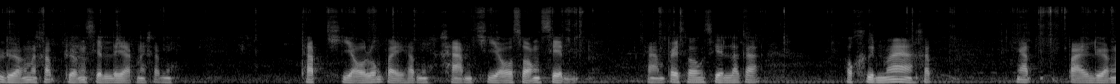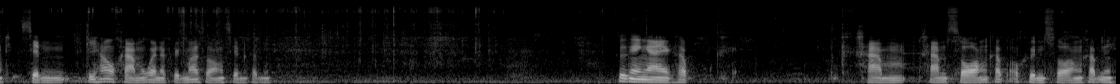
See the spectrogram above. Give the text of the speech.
เหลืองนะครับ เหลืองเส้นแรกนะครับนี่ทับเขียวลงไปครับนี่ขามเขียวสองเซนขามไปสองเซนแล้วก็เอาคืนมาครับ งัดปลายเหลืองเส้นที่เห้าขามลงไปนะคืนมาสองเซนครับนี่ คือง่ายๆครับขามขามสองครับ เอาคืนสองครับนี่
